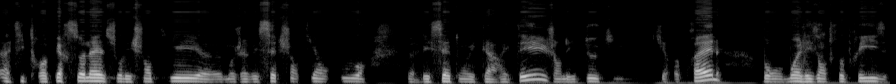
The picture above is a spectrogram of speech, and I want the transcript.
à titre personnel sur les chantiers, euh, moi j'avais sept chantiers en cours, les sept ont été arrêtés, j'en ai deux qui, reprennent. Bon, moi les entreprises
